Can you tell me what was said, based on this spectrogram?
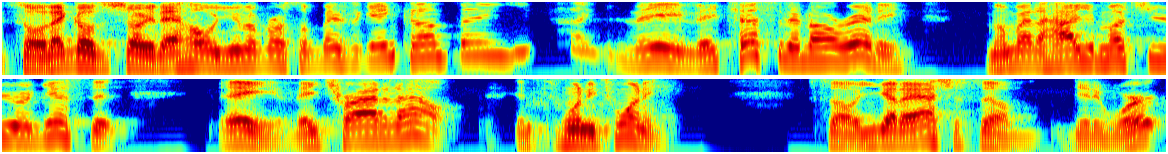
So that goes to show you that whole universal basic income thing. They they tested it already. No matter how much you're against it, hey, they tried it out in 2020. So you got to ask yourself, did it work?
